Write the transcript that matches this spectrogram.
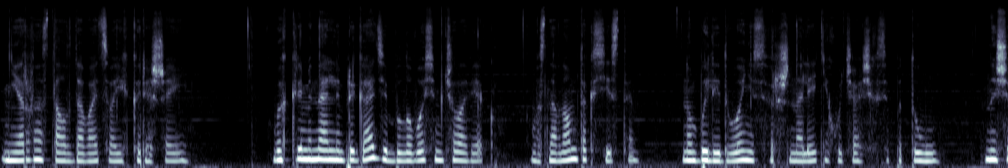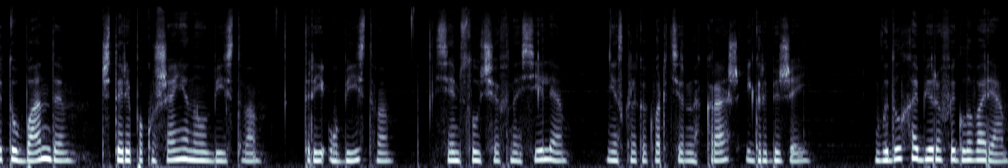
нервно стал сдавать своих корешей. В их криминальной бригаде было 8 человек, в основном таксисты, но были и двое несовершеннолетних учащихся ПТУ. На счету банды 4 покушения на убийство, 3 убийства, 7 случаев насилия, несколько квартирных краж и грабежей. Выдал Хабиров и главаря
